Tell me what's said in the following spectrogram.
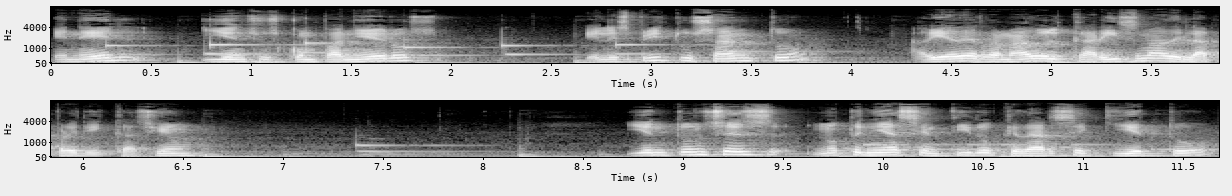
En él y en sus compañeros, el Espíritu Santo había derramado el carisma de la predicación. Y entonces no tenía sentido quedarse quieto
